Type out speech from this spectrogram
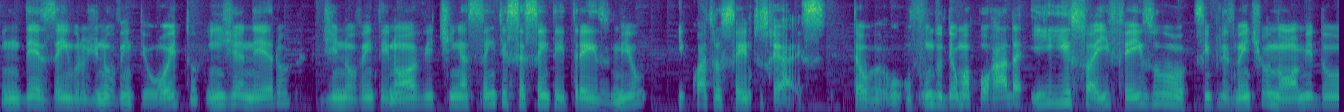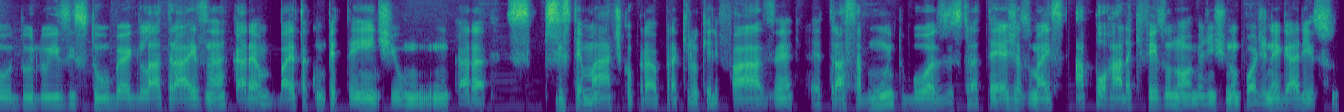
em dezembro de 98, em janeiro de 99 tinha 163.400 reais. Então, o, fundo deu uma porrada e isso aí fez o simplesmente o nome do, do Luiz Stuberg lá atrás, né? O cara é um baita competente, um, um cara sistemático para aquilo que ele faz, é, é, traça muito boas estratégias, mas a porrada que fez o nome, a gente não pode negar isso.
